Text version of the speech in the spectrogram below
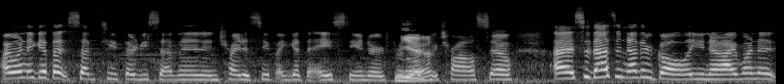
I want to get that sub 237 and try to see if I can get the A standard for the Yeah. Olympic trials. So, uh, so that's another goal. You know, I want to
